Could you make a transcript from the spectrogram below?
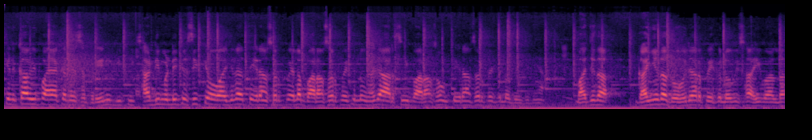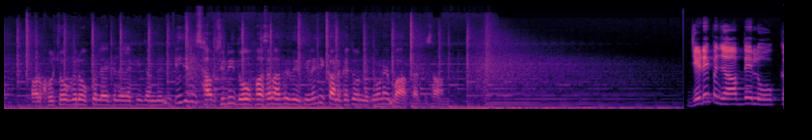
ਕਿਣਕਾ ਵੀ ਪਾਇਆ, ਕਦੇ ਸਪਰੇਅ ਨਹੀਂ ਕੀਤੀ। ਸਾਡੀ ਮੰਡੀ 'ਚ ਅਸੀਂ ਘਿਓ ਆ ਜਿਹੜਾ 1300 ਰੁਪਏ ਪਹਿਲਾਂ 1200 ਰੁਪਏ ਕਿਲੋ 1000 ਸੀ 1200 ਹੁਣ 1300 ਰੁਪਏ ਕਿਲੋ ਵੇਚਦੇ ਆ ਮੱਝ ਦਾ, ਗਾਈਆਂ ਦਾ 2000 ਰੁਪਏ ਕਿਲੋ ਵੀ ਸਾਹੀਵਾਲ ਦਾ। ਔਰ ਖੁਸ਼ ਹੋ ਕੇ ਲੋਕ ਲੈ ਕੇ ਲੈ ਕੇ ਜਾਂਦੇ ਨੇ। ਇਹ ਜਿਹੜੀ ਸਬਸਿਡੀ ਦੋ ਫਸਲਾਂ ਤੇ ਦਿੱਤੀ ਨੇ ਜੀ, ਕਣਕ ਝੋਨੇ ਤੇ ਉਹਨੇ ਮਾਰਤਾ ਕਿਸਾਨ ਨੂੰ। ਜਿਹੜੇ ਪੰਜਾਬ ਦੇ ਲੋਕ,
